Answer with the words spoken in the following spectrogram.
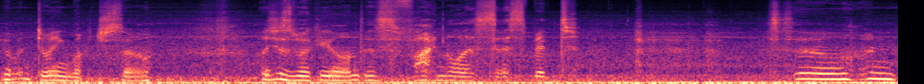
They weren't doing much, so I was just working on this final assessment. So, and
